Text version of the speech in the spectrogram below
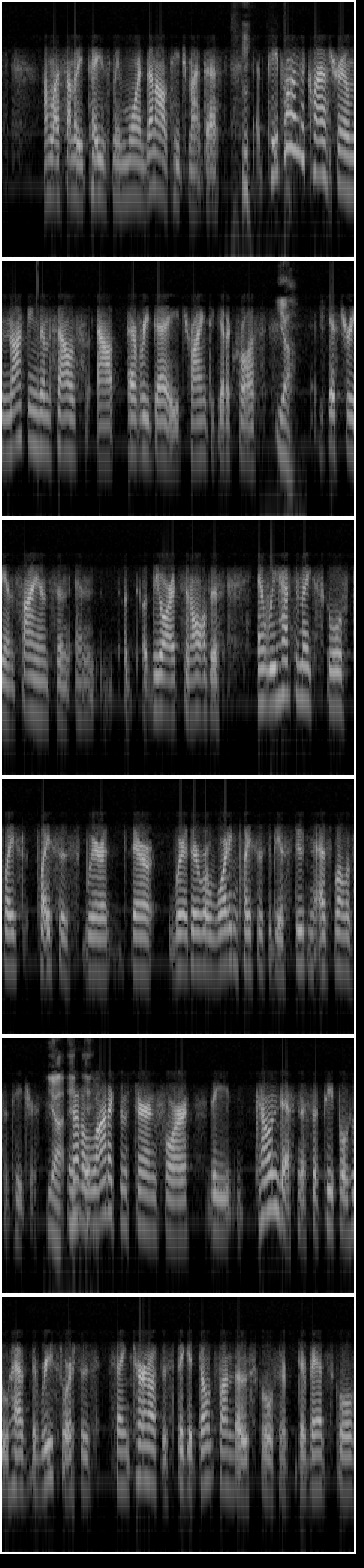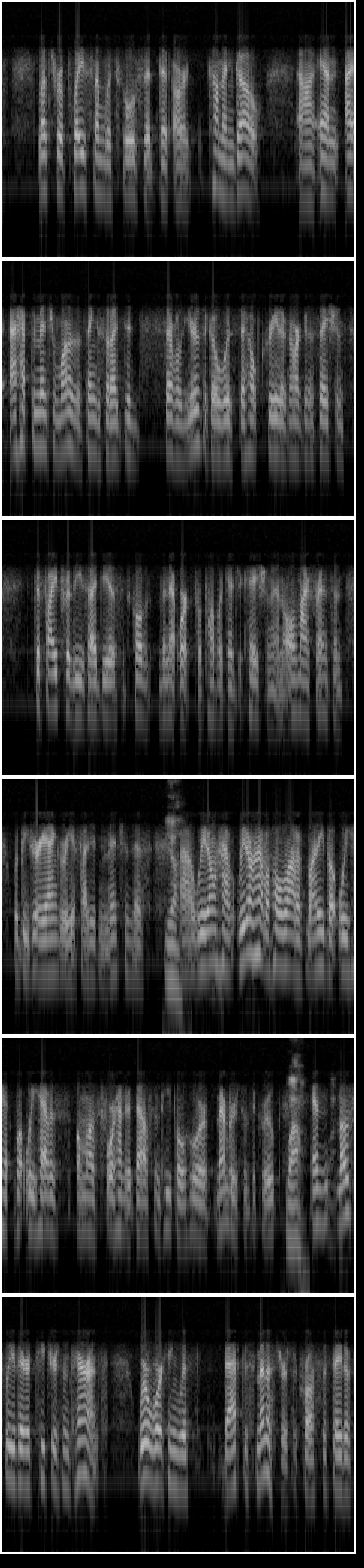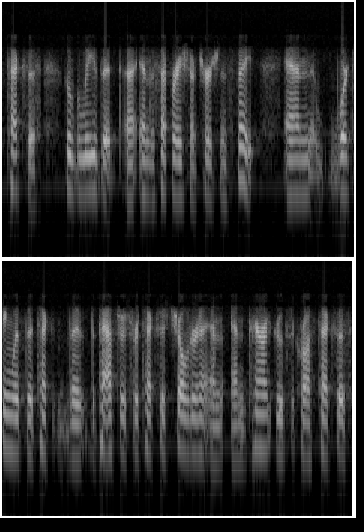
unless somebody pays me more and then I'll teach my best. people are in the classroom knocking themselves out every day trying to get across yeah. history and science and and uh, the arts and all this and we have to make schools place, places where they're where they're rewarding places to be a student as well as a teacher. Yeah. So I have a and- lot of concern for the tone deafness of people who have the resources saying turn off the spigot, don't fund those schools, they're, they're bad schools. Let's replace them with schools that, that are come and go. Uh, and I, I have to mention one of the things that I did several years ago was to help create an organization to fight for these ideas. It's called the Network for Public Education, and all my friends and would be very angry if I didn't mention this. Yeah. Uh, we don't have we don't have a whole lot of money, but we ha- what we have is almost 400,000 people who are members of the group, Wow. and mostly they're teachers and parents. We're working with Baptist ministers across the state of Texas who believe that uh, in the separation of church and state, and working with the, tech, the the pastors for Texas Children and and parent groups across Texas.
